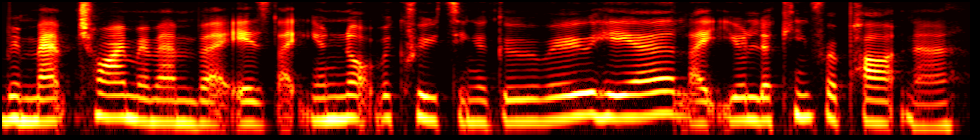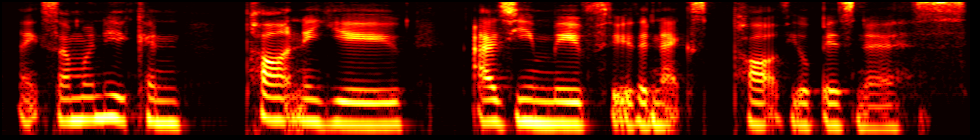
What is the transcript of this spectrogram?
remember try and remember is like you're not recruiting a guru here. Like you're looking for a partner like someone who can partner you as you move through the next part of your business.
